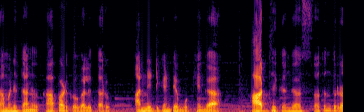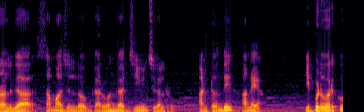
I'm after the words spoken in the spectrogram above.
తమని తాను కాపాడుకోగలుగుతారు. అన్నిటికంటే ముఖ్యంగా ఆర్థికంగా స్వతంత్రురాలుగా సమాజంలో గర్వంగా జీవించగలరు అంటోంది అనయ ఇప్పటి వరకు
